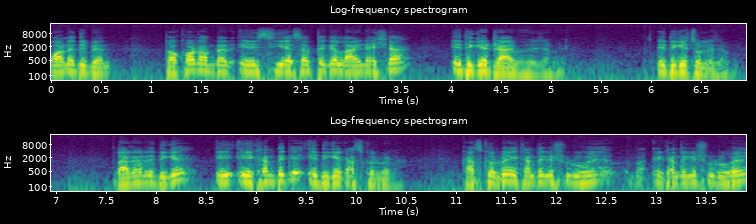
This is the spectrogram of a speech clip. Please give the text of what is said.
ওয়ানে দিবেন, তখন আপনার এই সিএসএফ থেকে লাইন আসা এদিকে ড্রাইভ হয়ে যাবে। এদিকে চলে যাবে। লাইনারের দিকে এখান থেকে এদিকে কাজ করবে না। কাজ করবে, এখান থেকে শুরু হয়ে, এখান থেকে শুরু হয়ে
